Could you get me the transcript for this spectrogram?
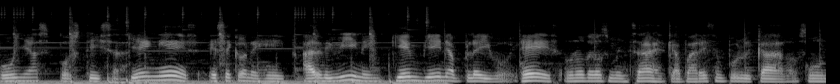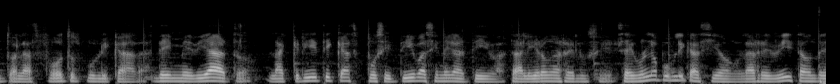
uñas postizas. ¿Quién es ese conejito? Adivinen quién viene a Playboy. Es uno de los mensajes que aparecen publicados junto a las fotos publicadas. De inmediato, las críticas positivas y negativas salieron a relucir. Según la publicación, la revista donde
